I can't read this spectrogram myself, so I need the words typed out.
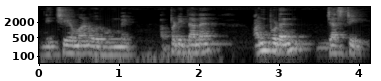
நிச்சயமான ஒரு உண்மை. அப்படித்தானே? அன்புடன் ஜஸ்டின்.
